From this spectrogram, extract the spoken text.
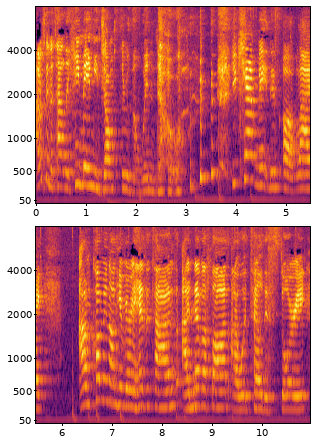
I'm just gonna tell that he made me jump through the window. you can't make this up. Like, I'm coming on here very hesitant. I never thought I would tell this story.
